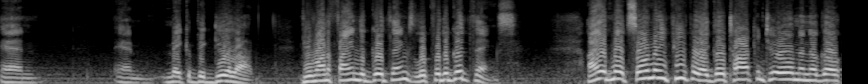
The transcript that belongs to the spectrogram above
and and make a big deal out. If you want to find the good things, look for the good things. I have met so many people. I go talking to them, and they'll go,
